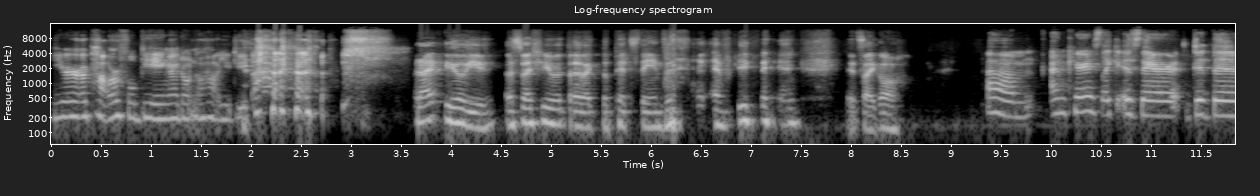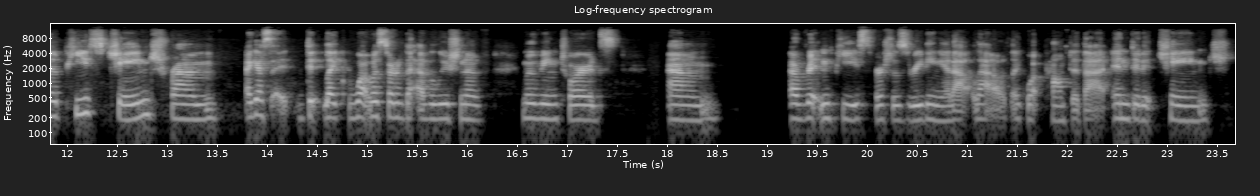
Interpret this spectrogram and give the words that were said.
You're a powerful being. I don't know how you do that. but I feel you, especially with the like the pit stains and everything. It's like, oh, um, I'm curious, like, is there, did the piece change from, I guess, did, like, what was sort of the evolution of moving towards um, a written piece versus reading it out loud? Like, what prompted that? And did it change,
